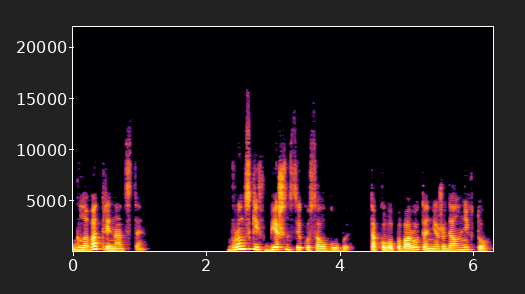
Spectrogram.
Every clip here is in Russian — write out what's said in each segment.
Глава 13. Вронский в бешенстве кусал губы. Такого поворота не ожидал никто.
